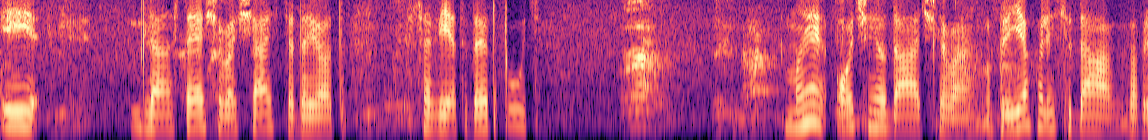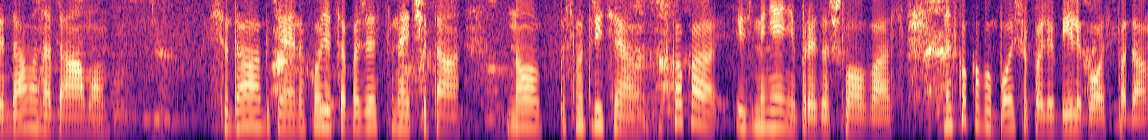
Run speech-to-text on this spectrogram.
и для настоящего счастья дает совет, дает путь. Мы очень удачливы. Мы приехали сюда, во Вриндавана Даму, сюда, где находится Божественная Чита. Но посмотрите, сколько изменений произошло у вас, насколько вы больше полюбили Господа.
